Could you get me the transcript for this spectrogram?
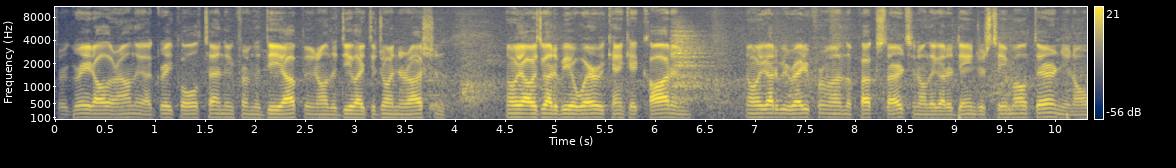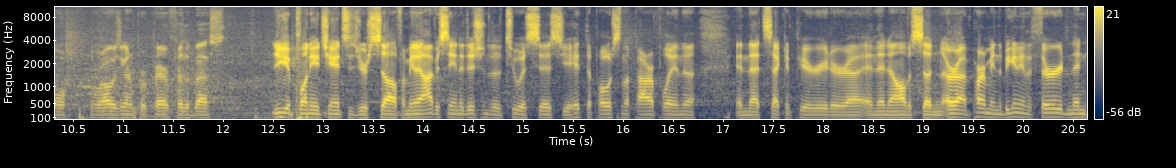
they're great all around. They got great goaltending from the D up. You know, the D like to join the rush, and you know, we always got to be aware we can't get caught, and you know, we got to be ready for when the puck starts. You know, they got a dangerous team out there, and you know, we're always going to prepare for the best you get plenty of chances yourself. I mean, obviously, in addition to the two assists, you hit the post in the power play in the in that second period, or uh, and then all of a sudden, or uh, pardon me, in the beginning of the third, and then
